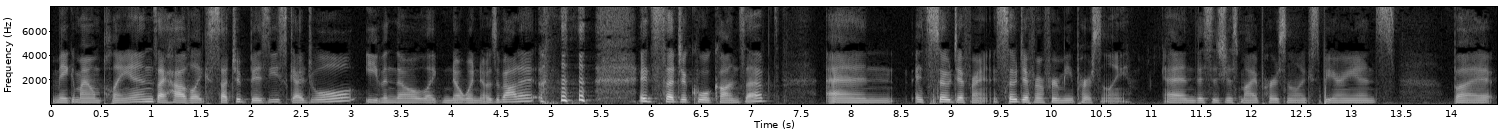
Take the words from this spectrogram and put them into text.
making my own plans. I have like such a busy schedule, even though like no one knows about it. it's such a cool concept and it's so different. It's so different for me personally. And this is just my personal experience. But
